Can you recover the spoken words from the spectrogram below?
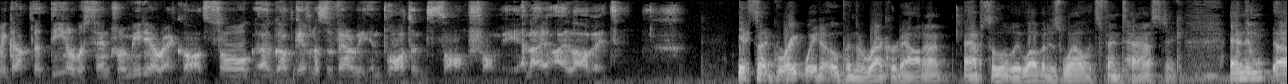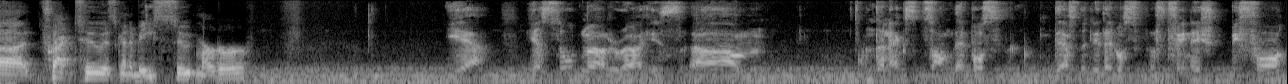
we got the deal with Century Media Records. So uh, God Given is a very important song for me, and I, I love it. It's a great way to open the record out. I absolutely love it as well. It's fantastic. And then uh, track two is going to be Suit Murderer. Yeah. Suit Murderer is um, the next song. That was definitely, that was finished before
